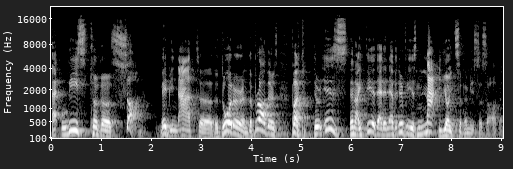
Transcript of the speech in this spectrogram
at least to the son, maybe not uh, the daughter and the brothers, but there is an idea that an Eved Ivri is not Yoitze b'Misa Sa'adin.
